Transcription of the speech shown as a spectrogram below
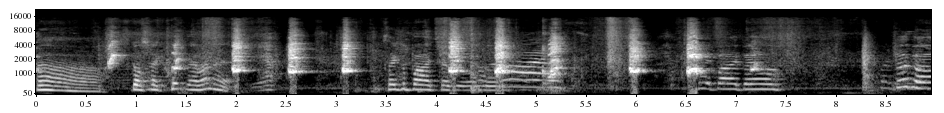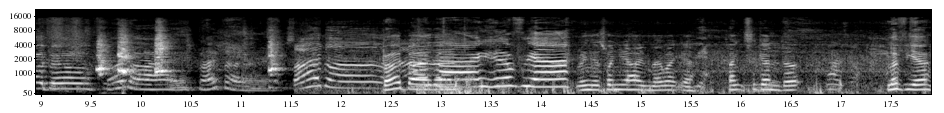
Ah, it's gone so quick though, hasn't it? Yeah. Say goodbye to everyone. Bye. Say bye, Bill. Bye bye, Bill. Bye bye. Bye bye. Bye bye. Bye bye then. Bye, love ya. Ring us when you're home though, won't you? Thanks again, Duck. Love you.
